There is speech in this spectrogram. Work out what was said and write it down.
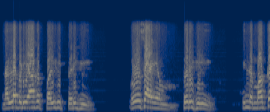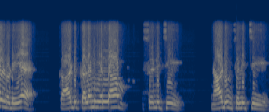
நல்லபடியாக பல்கி பெருகி விவசாயம் பெருகி இந்த மக்களுடைய காடு கழனியெல்லாம் செழிச்சு நாடும் செழிச்சு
